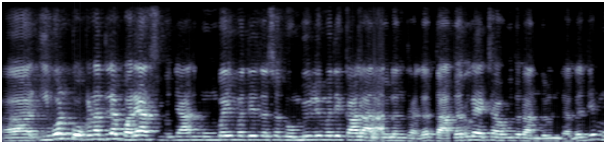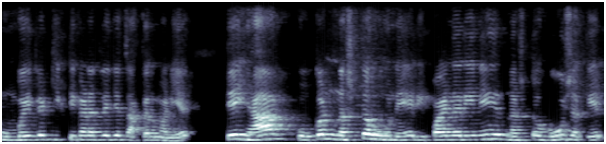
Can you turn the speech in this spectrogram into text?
इव्हन कोकणातल्या बऱ्याच म्हणजे आज मुंबईमध्ये जसं डोंबिवलीमध्ये काल आंदोलन झालं दादरला याच्या अगोदर आंदोलन झालं जे मुंबईतले ठिकठिकाणातले जे चाकरमानी आहेत ते ह्या कोकण नष्ट होऊ नये रिफायनरीने नष्ट होऊ शकेल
